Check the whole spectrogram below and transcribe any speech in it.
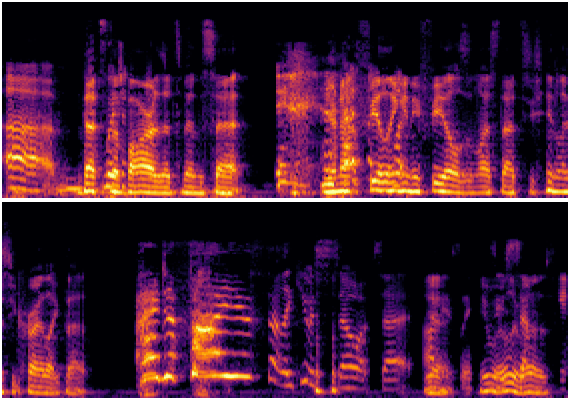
Um, That's the bar that's been set. You're not feeling any feels unless that's unless you cry like that. I defy you. So, like he was so upset. Obviously, he 'cause he's really was. and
